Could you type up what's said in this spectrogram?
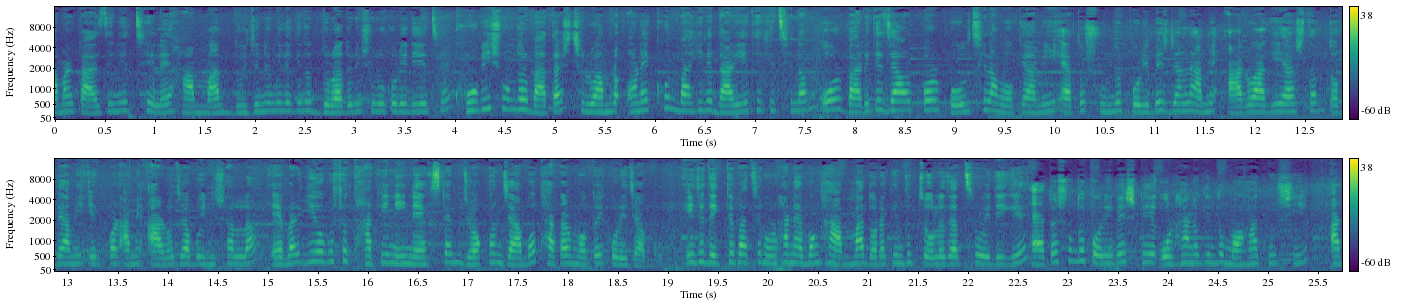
আমার কাজিনের ছেলে হাম্মাদ দুইজনে মিলে কিন্তু দৌড়াদৌড়ি শুরু করে দিয়েছে। খুবই সুন্দর বাতাস ছিল, আমরা অনেকক্ষণ বাহিরে দাঁড়িয়ে থেকেছিলাম। ওর বাড়িতে যাওয়ার পর বলছিলাম ওকে, আমি এত সুন্দর পরিবেশ জানলে আমি আরও আগে আসতাম, তবে আমি এরপর আমি আরও যাব ইনশাল্লাহ। এবার গিয়ে অবশ্য থাকিনি নেক্সট টাইম যখন যাব থাকার মতোই করে যাব। এই যে দেখতে পাচ্ছেন ওরহান এবং হাম্মাদ, ওরা কিন্তু চলে যাচ্ছে ওইদিকে। এত সুন্দর পরিবেশ পেয়ে ওরহানও কিন্তু মহা খুশি। আর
